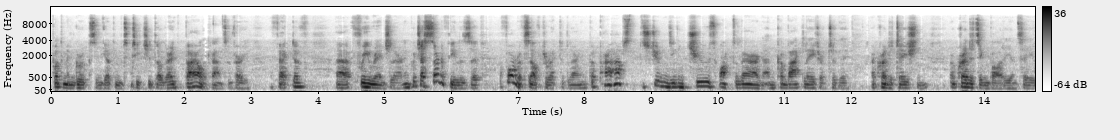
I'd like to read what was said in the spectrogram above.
put them in groups and get them to teach each other. By all accounts, are very effective. Uh, free range learning, which I sort of feel is a, a form of self-directed learning, but perhaps the students even choose what to learn and come back later to the accreditation accrediting body and say,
